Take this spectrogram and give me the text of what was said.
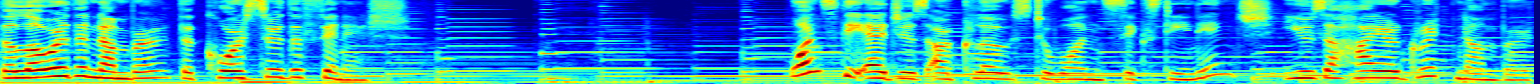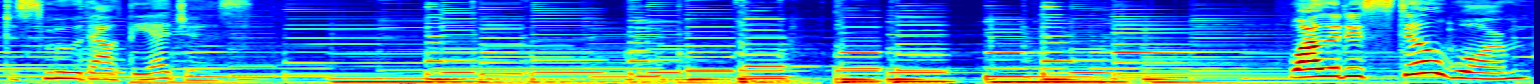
The lower the number, the coarser the finish. Once the edges are close to 1 16 inch, use a higher grit number to smooth out the edges. While it is still warm,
